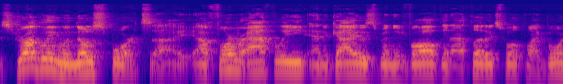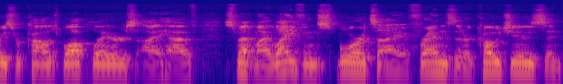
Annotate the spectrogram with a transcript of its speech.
struggling with no sports. I, a former athlete and a guy who's been involved in athletics. Both my boys were college ball players. I have spent my life in sports. I have friends that are coaches and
